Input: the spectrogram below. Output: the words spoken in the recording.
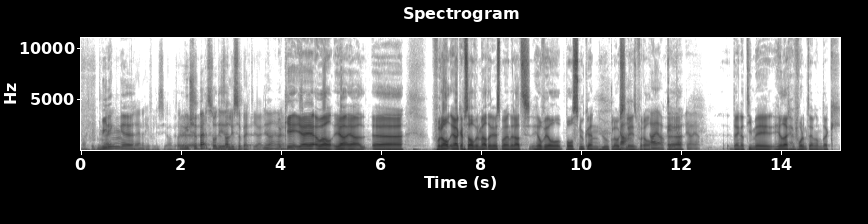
wacht, ik Meaning, draai- eh, Kleine revolutie af. Eh, Lucebert, zo Is die... dat Lucebert, ja. Ja, ja. Oké, ja, ja, wel, ja, ja. eh, vooral, ja, ik heb ze al vermeld juist, maar inderdaad heel veel Paul Snoek en Hugo Claus lezen vooral. Ah ja, oké. Ja, ja, ja. Ik denk dat die mij heel erg gevormd hebben, omdat ik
